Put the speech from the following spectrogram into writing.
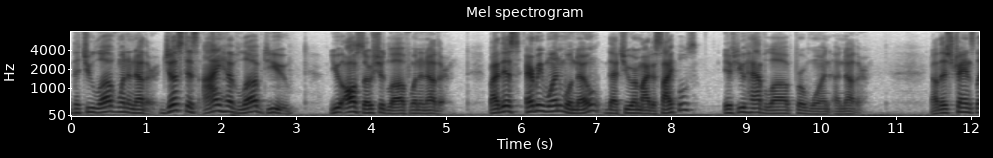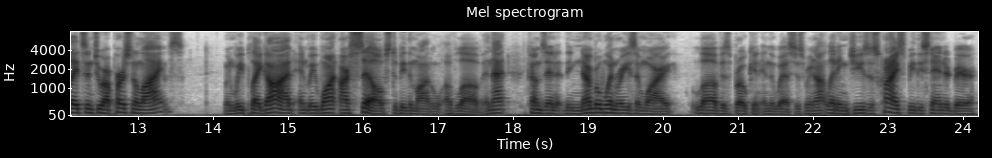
that you love one another. Just as I have loved you, you also should love one another. By this, everyone will know that you are my disciples, if you have love for one another. Now, this translates into our personal lives when we play God and we want ourselves to be the model of love. And that comes in at the number one reason why love is broken in the West is we're not letting Jesus Christ be the standard bearer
